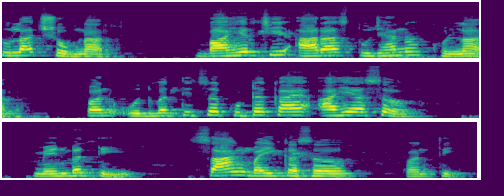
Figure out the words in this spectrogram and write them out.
तुलाच शोभणार. बाहेरची आरास तुझ्यानं खुलणार. पण उदबत्तीचं कुठं काय आहे असं? मेणबत्ती सांग बाई कसं? पण ती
